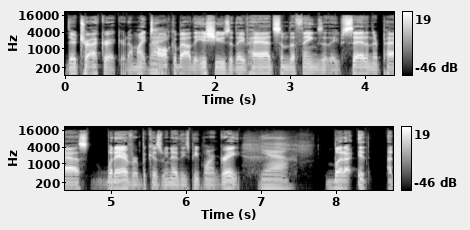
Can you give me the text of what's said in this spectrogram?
their track record. I might Right. talk about the issues that they've had, some of the things that they've said in their past, whatever, because we know these people aren't great. Yeah. But I- it, I,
